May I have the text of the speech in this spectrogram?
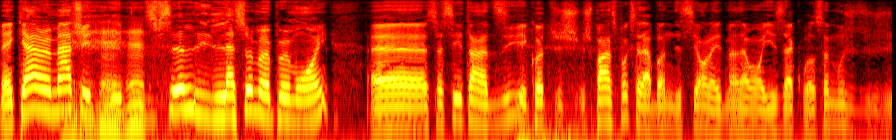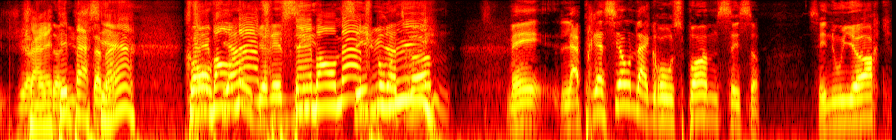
Mais quand un match est, est plus difficile, il l'assume un peu moins. Euh, ceci étant dit, écoute, je je pense pas que c'est la bonne décision, honnêtement, d'avoir Zach Wilson. Moi, J'ai arrêté justement patient. C'est un bon match. j'aurais C'est un bon match lui pour notre lui. homme. Mais la pression de la grosse pomme, c'est ça. C'est New York.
